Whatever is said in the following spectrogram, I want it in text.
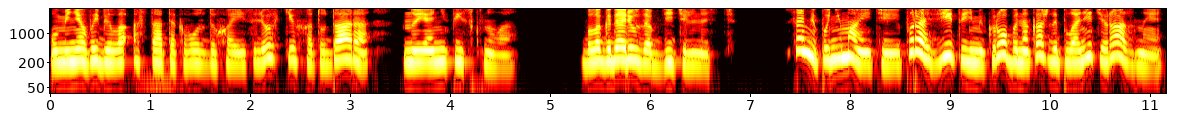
У меня выбило остаток воздуха из легких от удара, но я не пискнула. «Благодарю за бдительность». Сами понимаете, паразиты и микробы на каждой планете разные.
